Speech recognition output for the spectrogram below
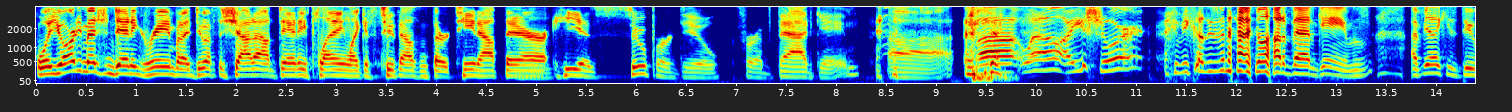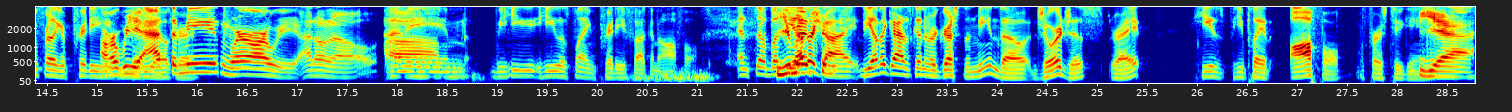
Well, you already mentioned Danny Green, but I do have to shout out Danny playing like it's 2013 out there. He is super due for a bad game. Uh, Uh, well, are you sure? because he's been having a lot of bad games. I feel like he's due for like a pretty. are we at the mean? Where are we? I don't know. I mean, Um, we, he he was playing pretty fucking awful. And so, but the other guy, the other guy that's going to regress to the mean though, Georges, right? He's he played awful the first two games. yeah.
